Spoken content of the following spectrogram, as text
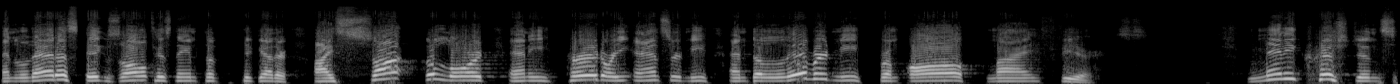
and let us exalt his name to, together. I sought the Lord, and he heard or he answered me and delivered me from all my fears. Many Christians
